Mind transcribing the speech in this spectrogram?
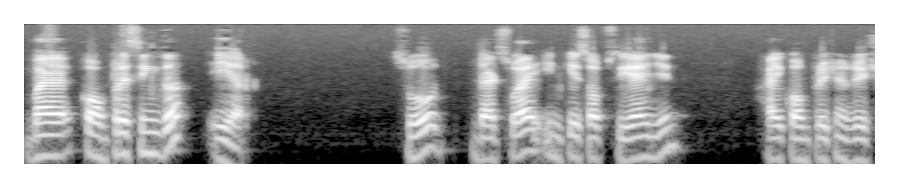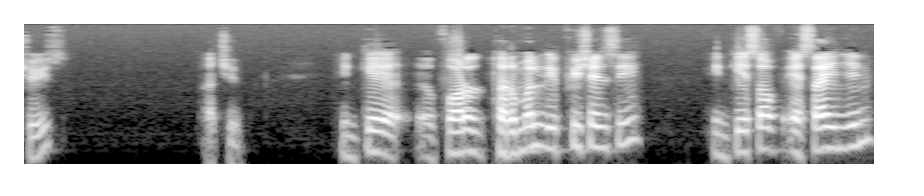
by compressing the air. So, that is why in case of CI engine high compression ratio is achieved. In case for thermal efficiency in case of SI engine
